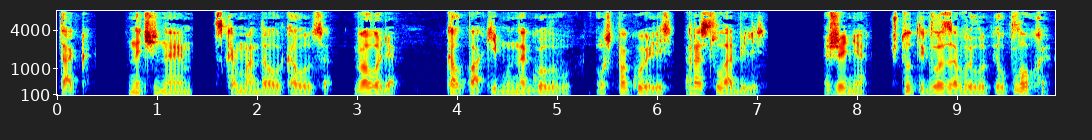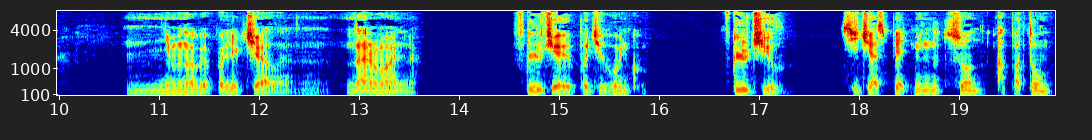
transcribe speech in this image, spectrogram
Так, начинаем, скомандовал Колоса. Володя, колпак ему на голову. Успокоились, расслабились. Женя, что ты глаза вылупил, плохо? Немного полегчало. Нормально. Включаю потихоньку. Включил. Сейчас пять минут сон, а потом...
